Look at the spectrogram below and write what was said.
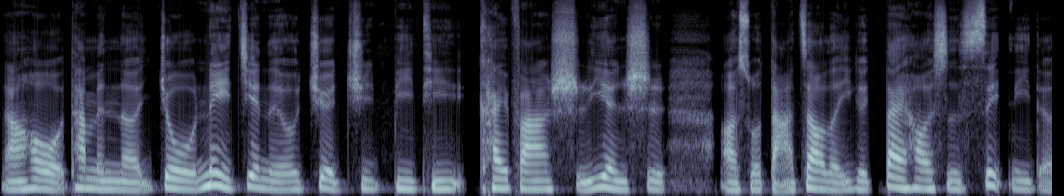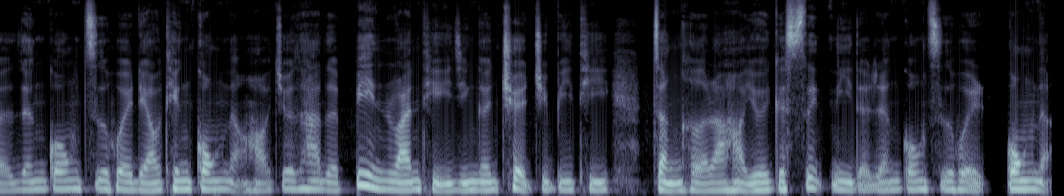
然后他们呢就内建的由 Chat GPT 开发实验室啊所打造的一个代号是 Sydney 的人工智慧聊天功能哈，就是它的病软体已经跟 Chat GPT 整合了哈，有一个。你的人工智慧功能，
